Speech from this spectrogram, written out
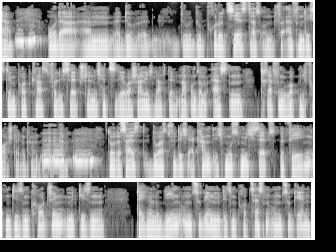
Ja? Mhm. Oder ähm, du, du, du produzierst das und veröffentlichst den Podcast völlig selbstständig, hättest du dir wahrscheinlich nach, dem, nach unserem ersten Treffen überhaupt nicht vorstellen können. Mhm. Ja? Mhm. So, das heißt, du hast für dich erkannt, ich muss mich selbst befähigen, in diesem Coaching mit diesen Technologien umzugehen, mit diesen Prozessen umzugehen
